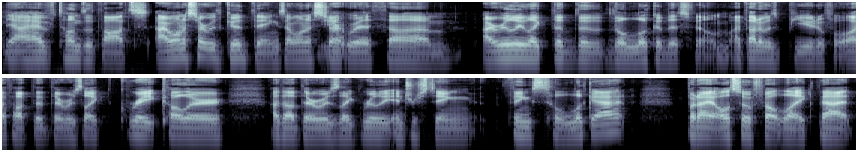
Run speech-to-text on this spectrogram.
Yeah, I have tons of thoughts. I want to start with good things. I want to start Yeah. with um I really like the, the the look of this film. I thought it was beautiful. I thought that there was like great color. I thought there was like really interesting things to look at, but I also felt like that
